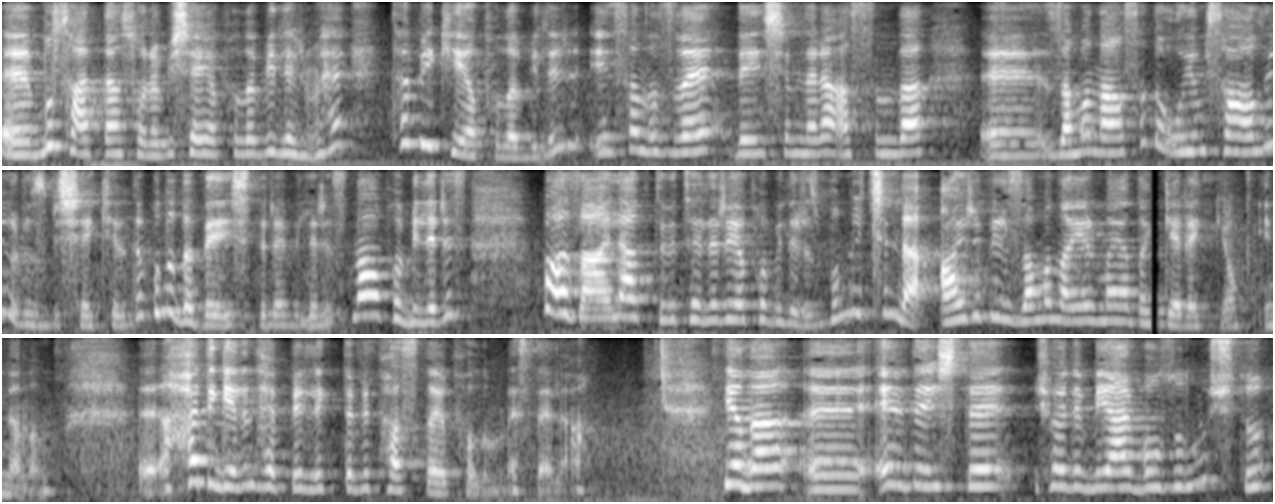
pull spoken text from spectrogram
E, bu saatten sonra bir şey yapılabilir mi? Tabii ki yapılabilir. İnsanız ve değişimlere aslında e, zaman alsa da uyum sağlıyoruz bir şekilde. Bunu da değiştirebiliriz. Ne yapabiliriz? Bazı aile aktiviteleri yapabiliriz. Bunun için de ayrı bir zaman ayırmaya da gerek yok inanın. E, hadi gelin hep birlikte bir pasta yapalım mesela. Ya da e, evde işte şöyle bir yer bozulmuştu.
